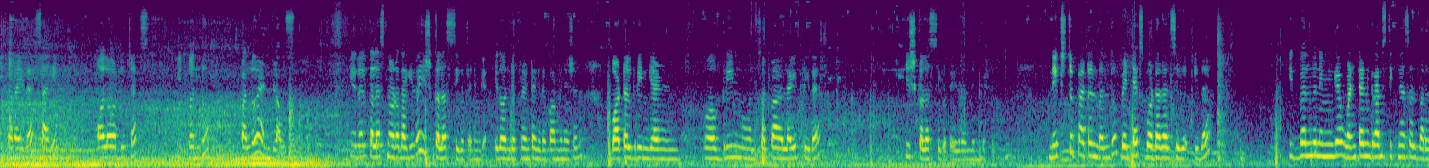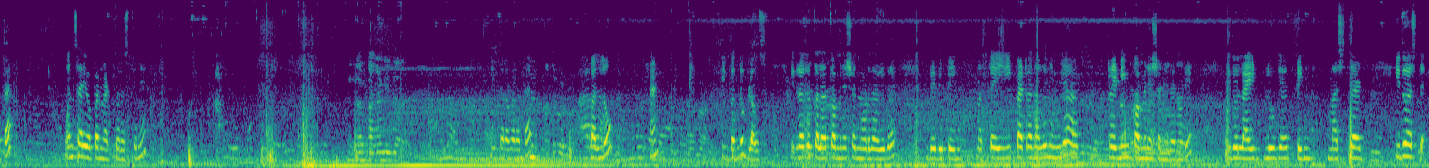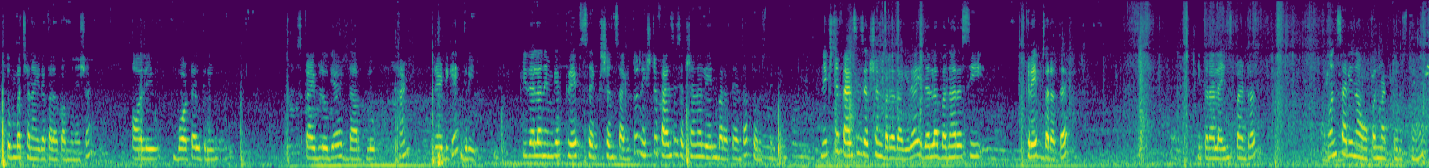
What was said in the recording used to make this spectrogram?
ಈ ಥರ ಇದೆ saree all over the checks ಇದು ಬಂದು ಪಲ್ಲು ಆ್ಯಂಡ್ ಬ್ಲೌಸ್ ಇದರಲ್ಲಿ ಕಲರ್ಸ್ ನೋಡೋದಾಗಿದ್ರೆ ಇಷ್ಟು ಕಲರ್ಸ್ ಸಿಗುತ್ತೆ ನಿಮಗೆ. ಇದೊಂದು ಡಿಫ್ರೆಂಟಾಗಿದೆ ಕಾಂಬಿನೇಷನ್ ಬಾಟಲ್ ಗ್ರೀನ್ಗೆ ಆ್ಯಂಡ್ ಗ್ರೀನ್ ಒಂದು ಸ್ವಲ್ಪ ಲೈಟ್ ಇದೆ. ಇಷ್ಟು ಕಲರ್ ಸಿಗುತ್ತೆ ಇದರಲ್ಲಿ ನಿಮಗೆ. ನೆಕ್ಸ್ಟ್ ಪ್ಯಾಟರ್ನ್ ಬಂದು ಬೆಂಟೆಕ್ಸ್ ಬಾರ್ಡರಲ್ಲಿ ಸಿಗ ಇದೆ. ಇದು ಬಂದು ನಿಮಗೆ ಒನ್ ಟೆನ್ ಗ್ರಾಮ್ಸ್ ಥಿಕ್ನೆಸ್ಸಲ್ಲಿ ಬರುತ್ತೆ. ಒಂದು ಸಾರಿ ಓಪನ್ ಮಾಡಿ ತೋರಿಸ್ತೀನಿ. ಈ ಥರ ಬರುತ್ತೆ. ಪಲ್ಲು ಆ್ಯಂಡ್ ಇದು ಬಂದು ಬ್ಲೌಸ್ ಇದರಲ್ಲೂ ಕಲರ್ ಕಾಂಬಿನೇಷನ್ ನೋಡೋದಾಗಿದ್ರೆ ಬೇಬಿ ಪಿಂಕ್ ಮತ್ತು ಈ ಪ್ಯಾಟ್ರನಲ್ಲೂ ನಿಮಗೆ ಟ್ರೆಂಡಿಂಗ್ ಕಾಂಬಿನೇಷನ್ ಇದೆ ನೋಡಿ. ಇದು ಲೈಟ್ ಬ್ಲೂಗೆ ಪಿಂಕ್ ಮಸ್ಟರ್ಡ್. ಇದು ಅಷ್ಟೇ, ತುಂಬ ಚೆನ್ನಾಗಿದೆ colour combination. Olive bottle green. Sky ಬ್ಲೂಗೆ dark blue and ರೆಡ್ಗೆ ಗ್ರೀನ್. ಇದೆಲ್ಲ ನಿಮಗೆ ಕ್ರೇಪ್ ಸೆಕ್ಷನ್ಸ್ ಆಗಿತ್ತು. ನೆಕ್ಸ್ಟ್ ಫ್ಯಾನ್ಸಿ ಸೆಕ್ಷನಲ್ಲಿ ಏನು ಬರುತ್ತೆ ಅಂತ ತೋರಿಸ್ತೀನಿ. ನೆಕ್ಸ್ಟ್ ಫ್ಯಾನ್ಸಿ ಸೆಕ್ಷನ್ ಬರೋದಾಗಿದೆ. ಇದೆಲ್ಲ ಬನಾರಸಿ ಕ್ರೇಪ್ ಬರುತ್ತೆ. ಈ ಥರ ಲೈನ್ಸ್ ಪ್ಯಾಟ್ರನ್. ಒಂದು ಸಾರಿ ನಾವು ಓಪನ್ ಮಾಡಿ ತೋರಿಸ್ತೀನಿ.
